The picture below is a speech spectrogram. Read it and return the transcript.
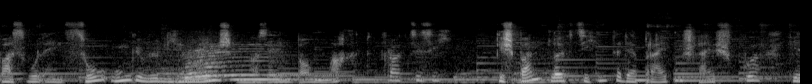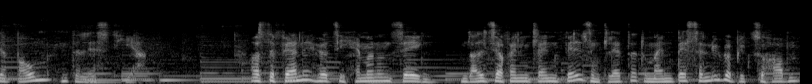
Was wohl ein so ungewöhnlicher Mensch aus einem Baum macht, fragt sie sich. Gespannt läuft sie hinter der breiten Schleifspur, die der Baum hinterlässt, her. Aus der Ferne hört sie Hämmern und Sägen, und als sie auf einen kleinen Felsen klettert, um einen besseren Überblick zu haben,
